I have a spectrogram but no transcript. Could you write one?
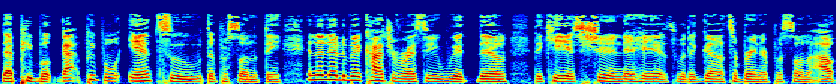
that people got people into the persona thing and a little bit controversy with them, the kids shooting their heads with a gun to bring their persona out,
